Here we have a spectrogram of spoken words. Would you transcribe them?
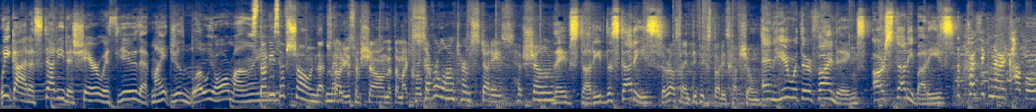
We got a study to share with you that might just blow your mind. Studies have shown that medic- Studies have shown that the microbial Several long term studies have shown They've studied the studies. Several scientific studies have shown And here with their findings are study buddies, The perfect nerd couple.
